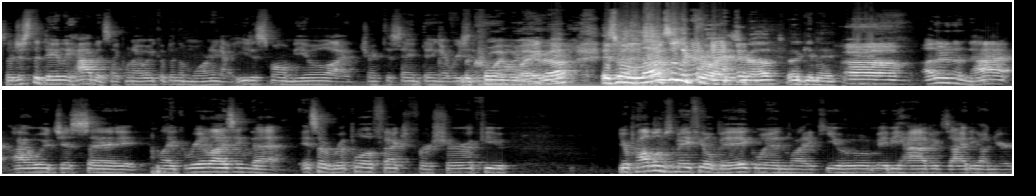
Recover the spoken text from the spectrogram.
So just the daily habits, like when I wake up in the morning, I eat a small meal, I drink the same thing every LaCroix single boy, morning. bro. This one loves the LaCroix, bro. Fucking. Um, other than that, I would just say like realizing that it's a ripple effect for sure. If you your problems may feel big when like you maybe have anxiety on your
